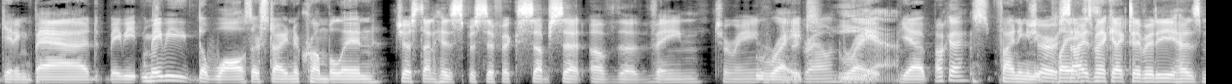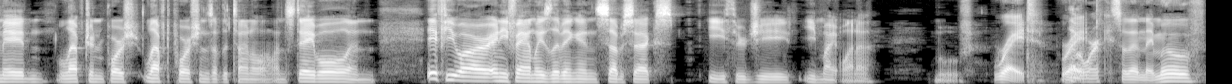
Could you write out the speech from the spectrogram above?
getting bad. Maybe maybe the walls are starting to crumble in. Just on his specific subset of the vein terrain Right. underground. Right. Yeah. Yep. Okay. S- Finding a new Sure. place. Seismic activity has made left and por- left portions of the tunnel unstable, and if you are any families living in subsects E through G, you might want to move. Right, right. Work. So then they move,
